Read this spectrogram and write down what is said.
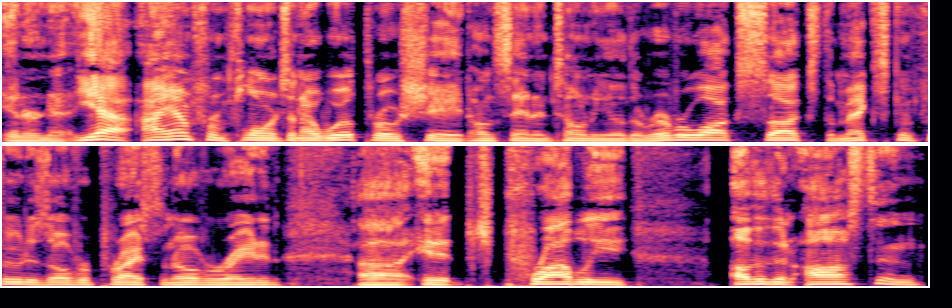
internet. Yeah, I am from Florence, and I will throw shade on San Antonio. The Riverwalk sucks. The Mexican food is overpriced and overrated. Uh, it's probably other than Austin,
